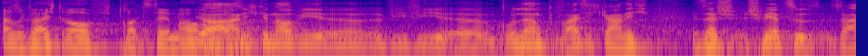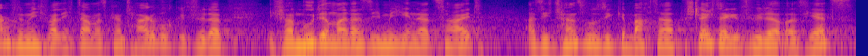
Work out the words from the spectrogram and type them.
Also gleich drauf trotzdem auch. Ja, also eigentlich genau wie, äh, wie, wie äh, im Grunde genommen weiß ich gar nicht. Ist ja schwer zu sagen für mich, weil ich damals kein Tagebuch geführt habe. Ich vermute mal, dass ich mich in der Zeit, als ich Tanzmusik gemacht habe, schlechter gefühlt habe als jetzt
